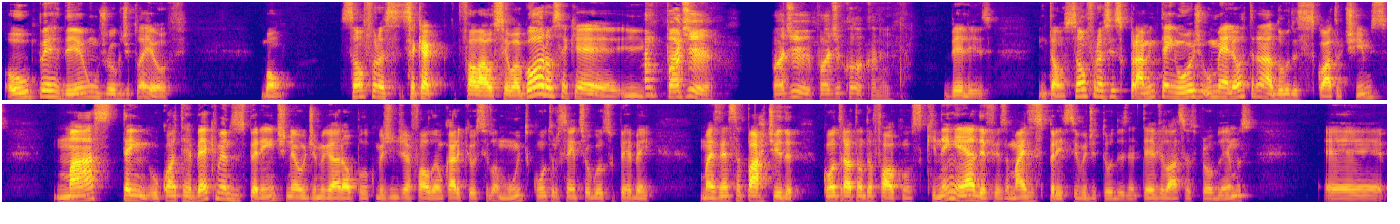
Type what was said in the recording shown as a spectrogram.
ou perder um jogo de playoff. Bom, São Francisco. Você quer falar o seu agora ou você quer ir. Pode, pode, pode ir colocando aí. Beleza. Então, São Francisco, para mim, tem hoje o melhor treinador desses quatro times, mas tem o quarterback menos experiente, né? O Jimmy Garoppolo, como a gente já falou, é um cara que oscila muito. Contra o Saints jogou super bem mas nessa partida contra a Atlanta Falcons, que nem é a defesa mais expressiva de todas, né, teve lá seus problemas. É...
